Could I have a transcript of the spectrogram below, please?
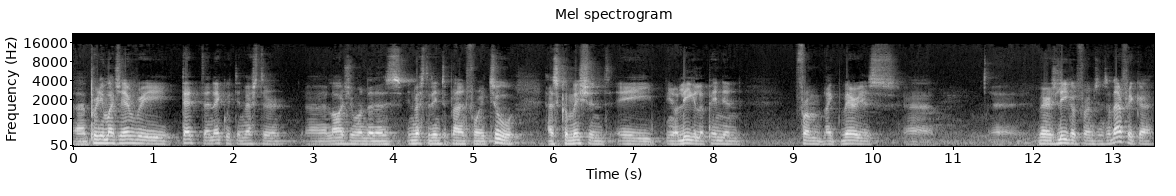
uh, pretty much every debt and equity investor, uh, larger one that has invested into Planet 42, has commissioned a you know legal opinion from like various uh, uh, various legal firms in South Africa,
